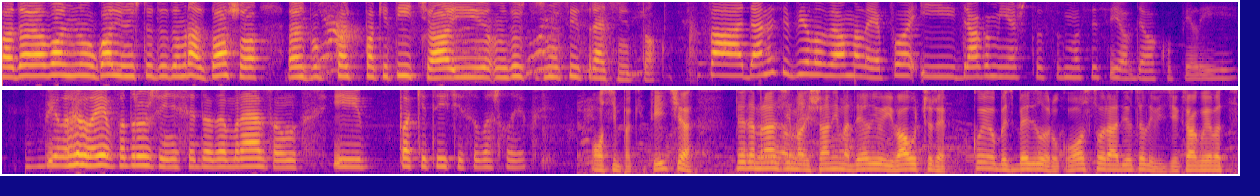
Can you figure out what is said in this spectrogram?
Pa da ja volim novu godinu što je Deda Mraz došao e, zbog paketića i zašto smo svi srećni tako. Pa danas je bilo veoma lepo i drago mi je što smo se svi ovde okupili. Bilo je lepo druženje se Deda Mrazom i paketići su baš lepi. Osim paketića, Deda Mraz je mališanima delio i vaučere koje je obezbedilo rukovodstvo radio televizije Kragujevac.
